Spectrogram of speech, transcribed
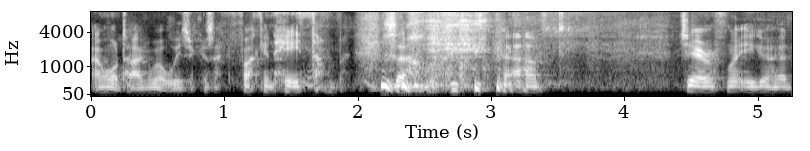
I won't talk about Weezer because I fucking hate them. So, um, Jared, why don't you go ahead?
